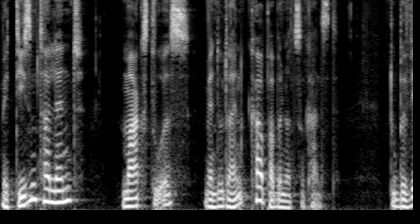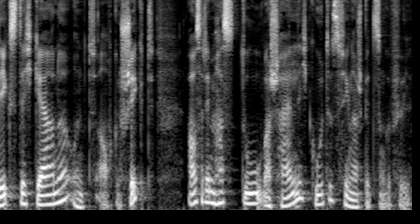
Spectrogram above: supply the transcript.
Mit diesem Talent magst du es, wenn du deinen Körper benutzen kannst. Du bewegst dich gerne und auch geschickt, außerdem hast du wahrscheinlich gutes Fingerspitzengefühl.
